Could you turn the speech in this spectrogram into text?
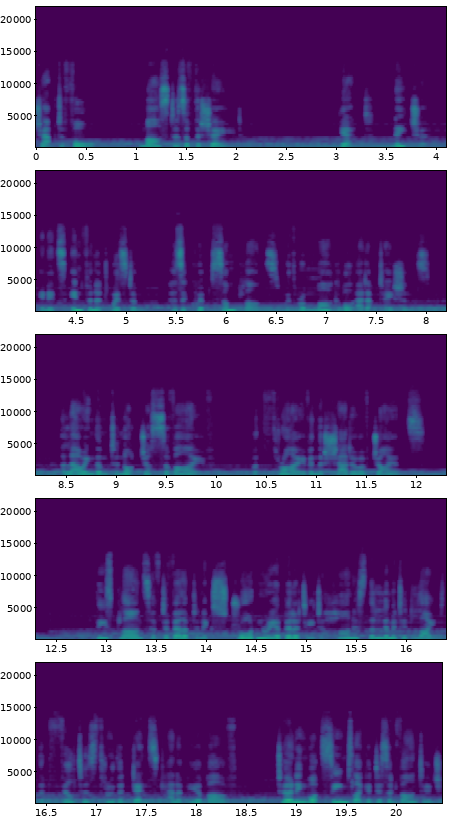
Chapter 4 Masters of the Shade Yet, nature, in its infinite wisdom, has equipped some plants with remarkable adaptations, allowing them to not just survive, but thrive in the shadow of giants. These plants have developed an extraordinary ability to harness the limited light that filters through the dense canopy above, turning what seems like a disadvantage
